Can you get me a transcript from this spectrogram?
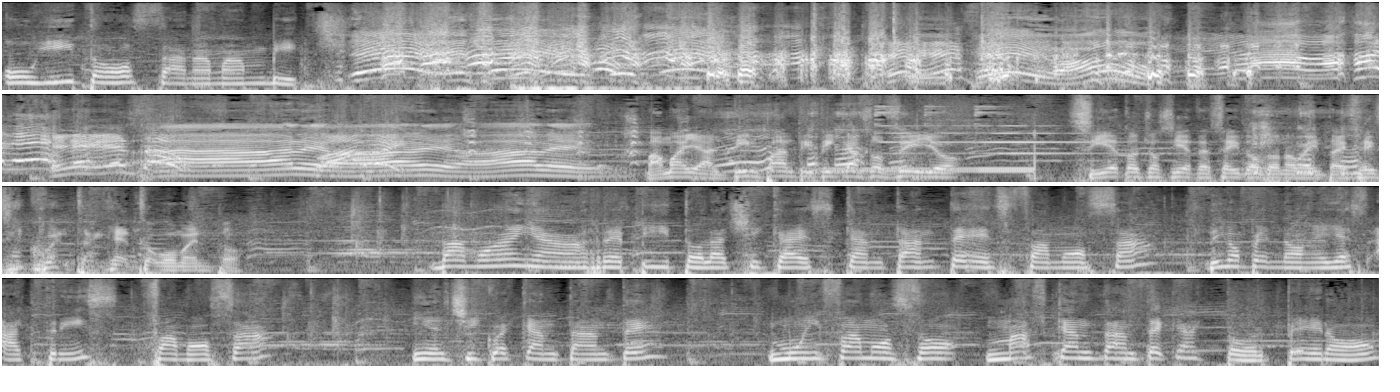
Huguito Sanaman Beach. ¡Eh, eh, eh! ¡Vamos! ¿Qué es eso? Vale, vale, vale. Vamos allá, el Team Panty Team Calzoncillo. 787-622-9650 en estos momentos. Vamos allá, repito, la chica es cantante, es famosa. Digo, perdón, ella es actriz, famosa. Y el chico es cantante, muy famoso, más cantante que actor, pero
